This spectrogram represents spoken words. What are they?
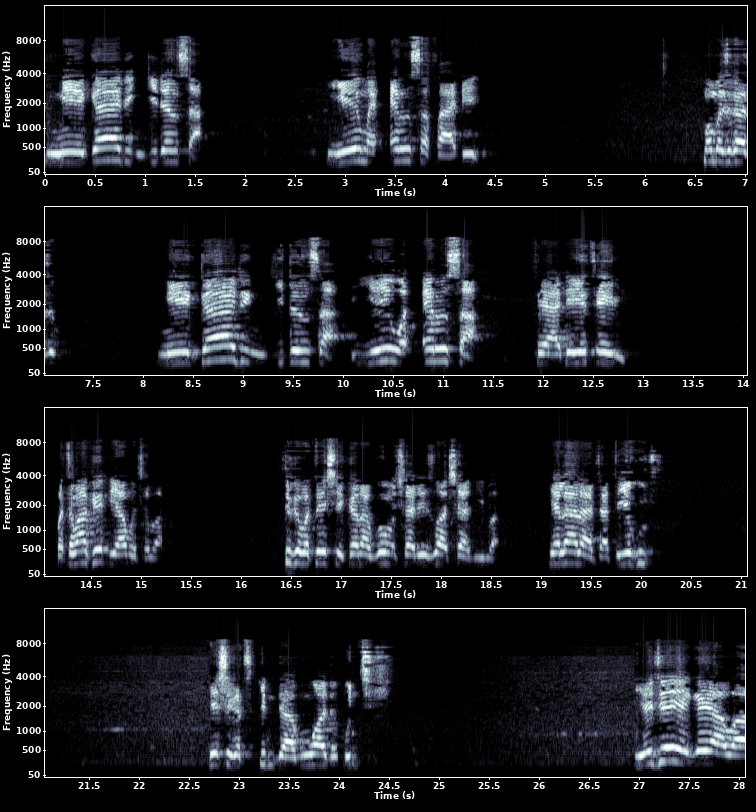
mai gadin gidansa ya ma ‘yarsa faɗe mai gadin gidansa ya yi wa ‘yarsa ya tsere. Ba ta ma kai ɗiya mace ba. Duka ba shekara goma sha ɗaya zuwa sha biyu ba. Ya lalata ta ya gudu. Ya shiga cikin damuwa da kunci. Ya je ya gaya wa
